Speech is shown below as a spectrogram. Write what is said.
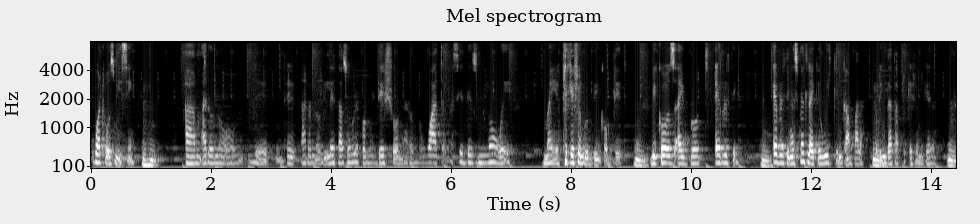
What was missing? Mm-hmm. Um, I don't know the, the I don't know letters of recommendation. I don't know what. I said there's no way my application would be incomplete because I brought everything. Mm. Everything. I spent like a week in Kampala putting mm. that application together. Mm.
